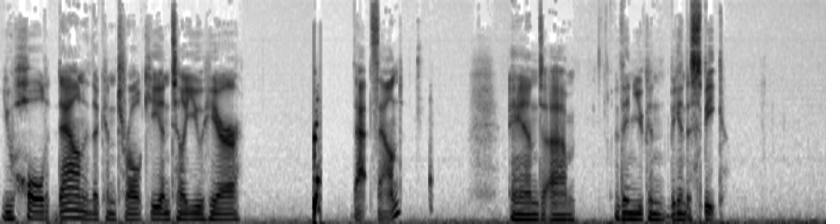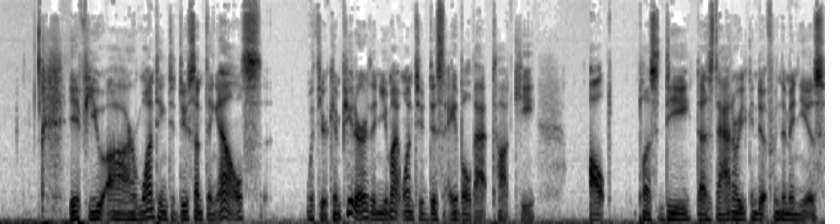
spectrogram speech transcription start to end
you hold down the control key until you hear that sound, and um, then you can begin to speak. If you are wanting to do something else with your computer, then you might want to disable that talk key. Alt plus D does that, or you can do it from the menus.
